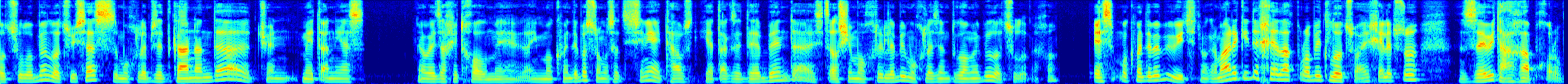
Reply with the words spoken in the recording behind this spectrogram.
ლოცულობენ ლოცვისას მუხლებზე დგანან და ჩვენ მეტანიას ვეძახით ხოლმე აი მოქმედებას რომელსაც ისინი აი თავს იატაკზე დებენ და ეს წელში მოხრილები მუხლებზე მდგომები ლოცულობენ, ხო? ეს მოქმედებები ვიცით, მაგრამ არა კიდე ხელახპრობით ლოცვა, აი ხელებს რო ზევით აღაპყრობ,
